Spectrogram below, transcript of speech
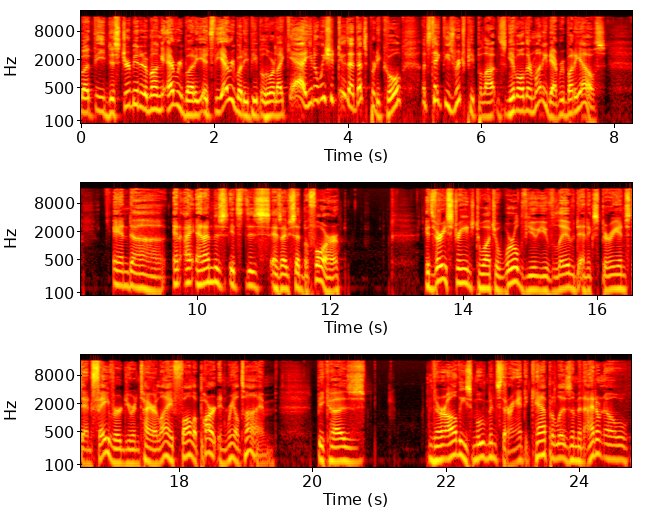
but the distributed among everybody. It's the everybody people who are like, yeah, you know, we should do that. That's pretty cool. Let's take these rich people out and give all their money to everybody else and uh, and I and I'm this. It's this as I've said before. It's very strange to watch a worldview you've lived and experienced and favored your entire life fall apart in real time, because there are all these movements that are anti-capitalism, and I don't know.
